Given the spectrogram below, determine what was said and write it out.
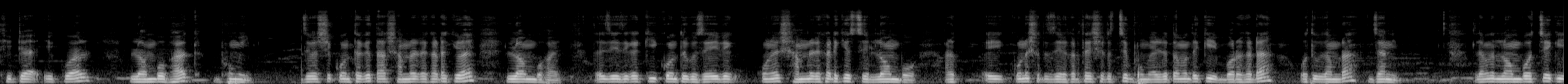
থিটা ইকুয়াল লম্ব ভাগ ভূমি। যে কোণ থাকে তার সামনের রেখাটা কি হয়? লম্ব হয়। তাই যে জায়গায় কি কোণ তৈরি করছে? এই কোণের সামনের রেখাটা কি হচ্ছে? লম্ব। আর এই কোণের সাথে যে রেখাটা থাকে সেটা হচ্ছে ভূমি। আর এটা তো আমাদের কি? বড় রেখাটা অতিভুজ আমরা জানি। তাহলে আমাদের লম্ব হচ্ছে কি?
